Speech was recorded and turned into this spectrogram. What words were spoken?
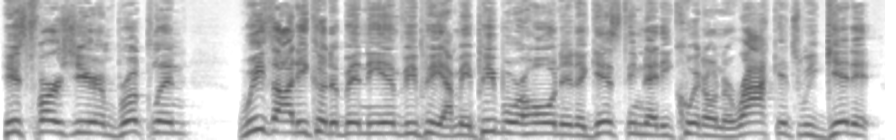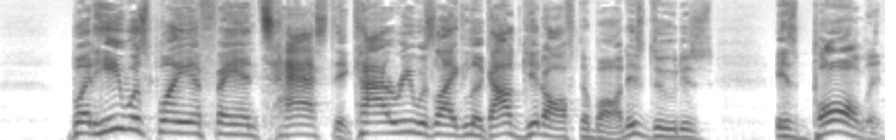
his first year in Brooklyn, we thought he could have been the MVP. I mean, people were holding it against him that he quit on the Rockets. We get it. But he was playing fantastic. Kyrie was like, look, I'll get off the ball. This dude is is balling.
